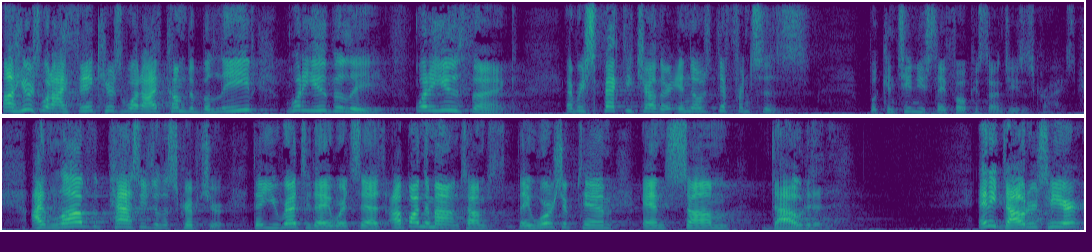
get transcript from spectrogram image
Uh, here's what I think. Here's what I've come to believe. What do you believe? What do you think? And respect each other in those differences, but continue to stay focused on Jesus Christ. I love the passage of the scripture that you read today where it says, Up on the mountaintops, they worshiped him, and some doubted. Any doubters here?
